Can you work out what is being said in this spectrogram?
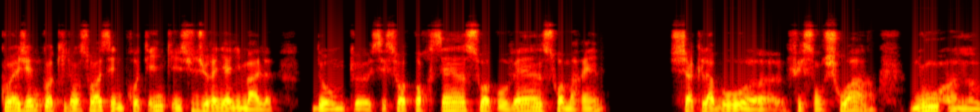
Collagène, quoi qu'il en soit, c'est une protéine qui est issue du règne animal. Donc euh, c'est soit porcin, soit bovin, soit marin. Chaque labo euh, fait son choix. Nous, euh,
